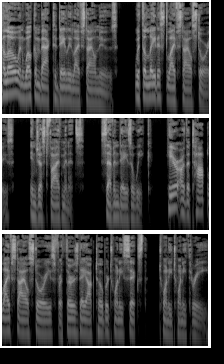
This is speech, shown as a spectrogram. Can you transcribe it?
Hello and welcome back to Daily Lifestyle News with the latest lifestyle stories in just five minutes, seven days a week. Here are the top lifestyle stories for Thursday, October 26th, 2023.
